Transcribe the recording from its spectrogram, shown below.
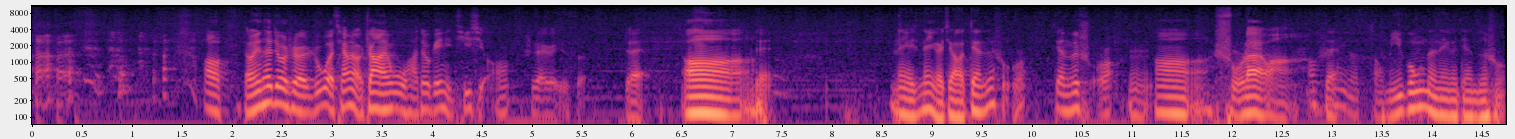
哦，等于它就是，如果前面有障碍物的话，它就给你提醒，是这个意思。对，哦，对，那那个叫电子鼠。电子鼠，嗯哦，鼠大王，是那个走迷宫的那个电子鼠，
